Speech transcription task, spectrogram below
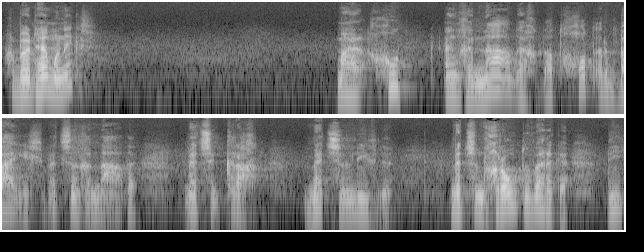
Er gebeurt helemaal niks. Maar goed en genadig dat God erbij is met zijn genade, met zijn kracht, met zijn liefde, met zijn grote werken, die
